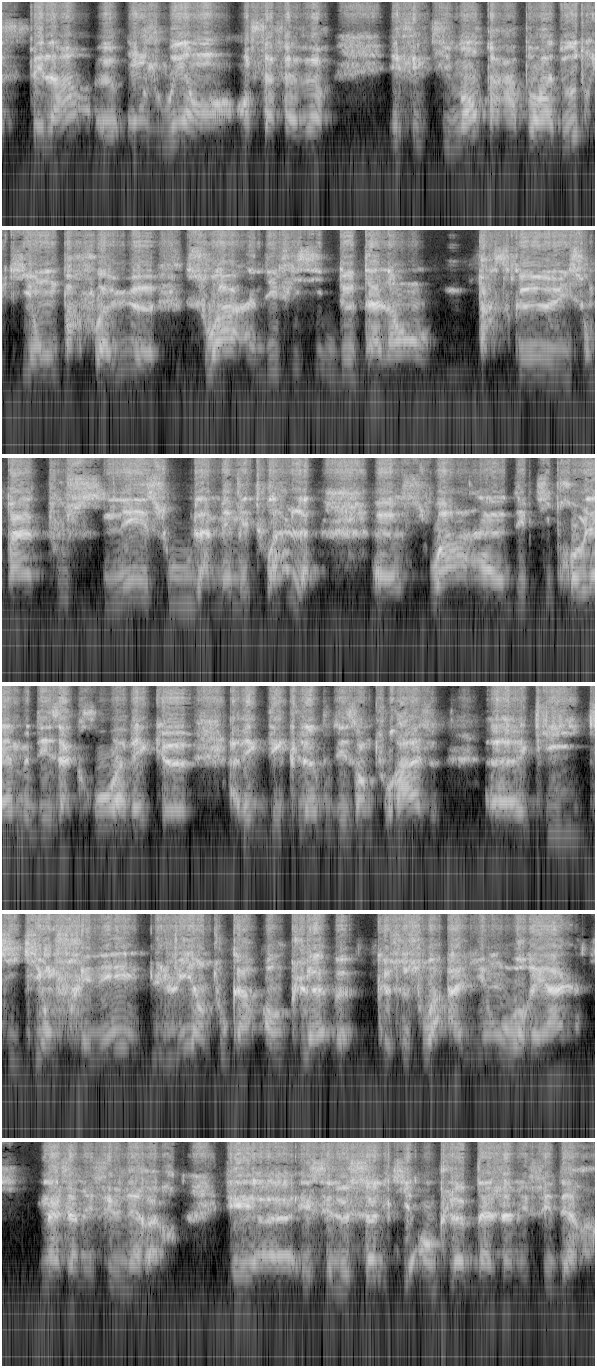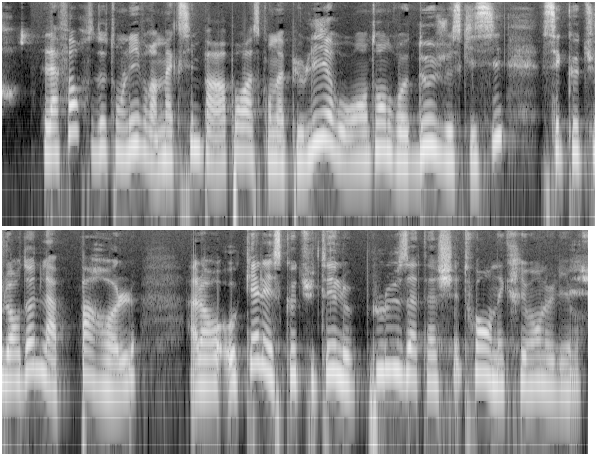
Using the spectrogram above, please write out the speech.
aspects-là euh, ont joué en, en, sa faveur, effectivement, par rapport à d'autres qui ont parfois eu soit un déficit de talent parce qu'ils sont pas tous nés sous la même étoile, soit des petits problèmes, des accros avec avec des clubs ou des entourages qui, qui, ont freiné. Lui, en tout cas, en club, que ce soit à Lyon ou au Real, n'a jamais fait une erreur. Et c'est le seul qui, en club, n'a jamais fait d'erreur. La force de ton livre, Maxime, par rapport à ce qu'on a pu lire ou entendre d'eux jusqu'ici, c'est que tu leur donnes la parole. Alors, auquel est-ce que tu t'es le plus attaché, toi, en écrivant le livre?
